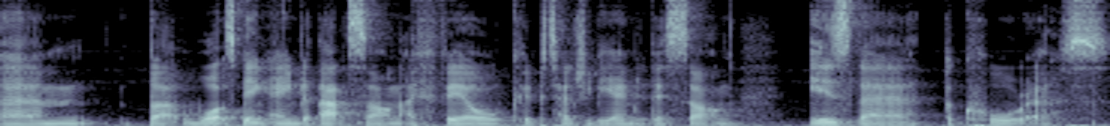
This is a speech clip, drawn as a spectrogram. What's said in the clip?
Um, but what's being aimed at that song, I feel, could potentially be aimed at this song. Is there a chorus?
